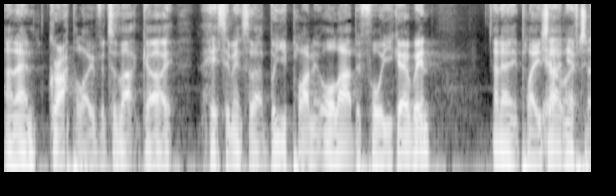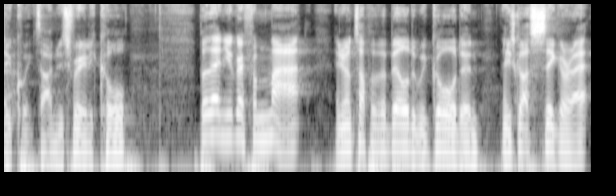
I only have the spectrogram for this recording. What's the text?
and then grapple over to that guy, hit him into that. But you plan it all out before you go in, and then it plays Yeah, out, and you have to do quick time. And it's really cool. But then you go from that, and you're on top of a building with Gordon, and he's got a cigarette,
